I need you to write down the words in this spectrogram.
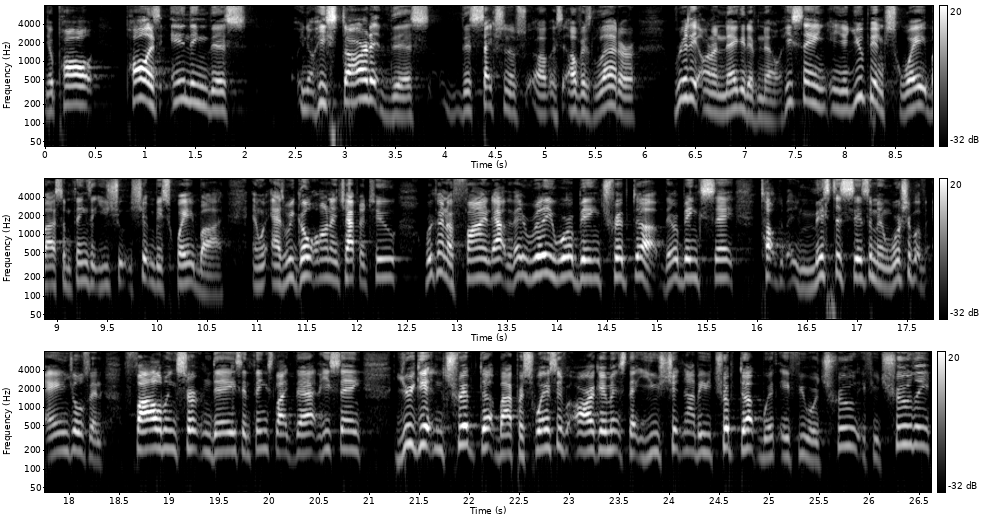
You know, Paul, Paul is ending this you know, he started this, this section of, of, of, his letter really on a negative note. He's saying, you know, you're being swayed by some things that you sh- shouldn't be swayed by. And as we go on in chapter 2, we're going to find out that they really were being tripped up. They were being say, talked about mysticism and worship of angels and following certain days and things like that. And he's saying, you're getting tripped up by persuasive arguments that you should not be tripped up with if you were true, if you truly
